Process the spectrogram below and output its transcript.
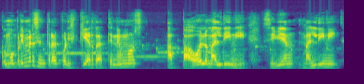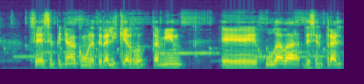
Como primer central por izquierda tenemos a Paolo Maldini. Si bien Maldini se desempeñaba como lateral izquierdo, también eh, jugaba de central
